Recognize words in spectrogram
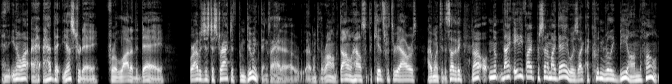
And you know what? I, had that yesterday for a lot of the day where I was just distracted from doing things. I had a, I went to the Ronald McDonald house with the kids for three hours. I went to this other thing. And I, oh, no, 85% of my day was like, I couldn't really be on the phone,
